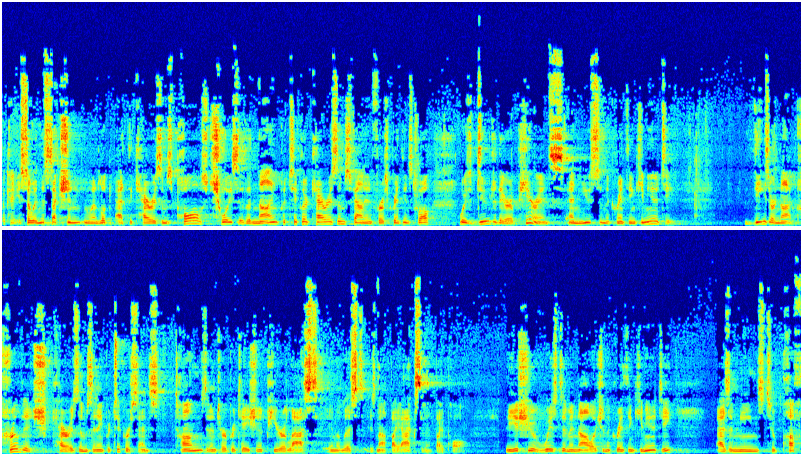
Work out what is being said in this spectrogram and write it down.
Okay, so in this section, we want to look at the charisms. Paul's choice of the nine particular charisms found in 1 Corinthians 12 was due to their appearance and use in the Corinthian community. These are not privileged charisms in any particular sense. Tongues and interpretation appear last in the list is not by accident by Paul. The issue of wisdom and knowledge in the Corinthian community as a means to puff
